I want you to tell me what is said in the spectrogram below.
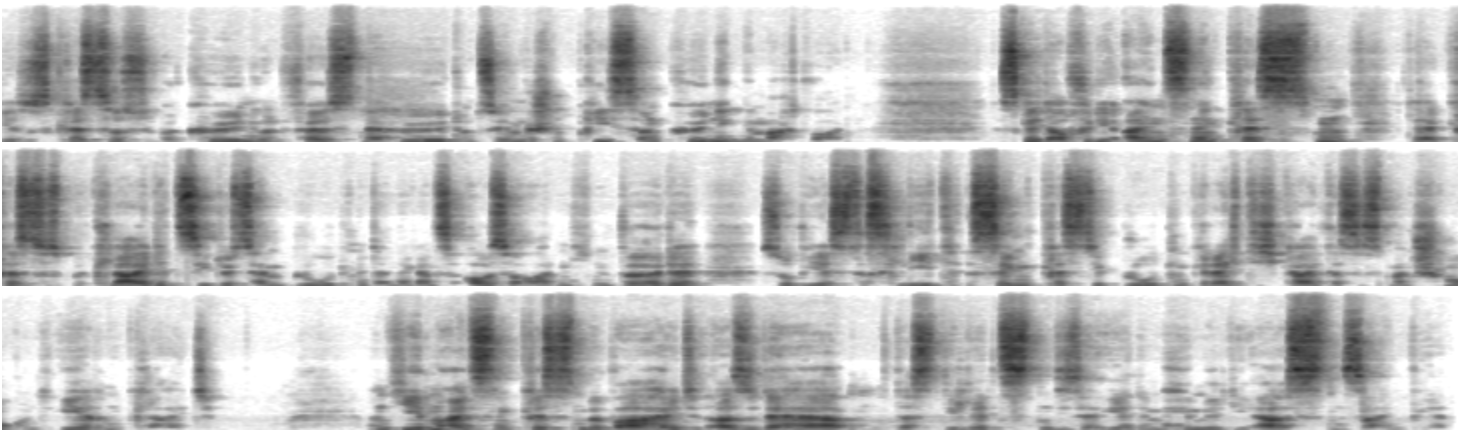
Jesus Christus über Könige und Fürsten erhöht und zu himmlischen Priestern und Königen gemacht worden. Das gilt auch für die einzelnen Christen. Der Christus bekleidet sie durch sein Blut mit einer ganz außerordentlichen Würde, so wie es das Lied singt, Christi Blut und Gerechtigkeit, das ist mein Schmuck und Ehrenkleid. An jedem einzelnen Christen bewahrheitet also der Herr, dass die Letzten dieser Erde im Himmel die Ersten sein werden.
